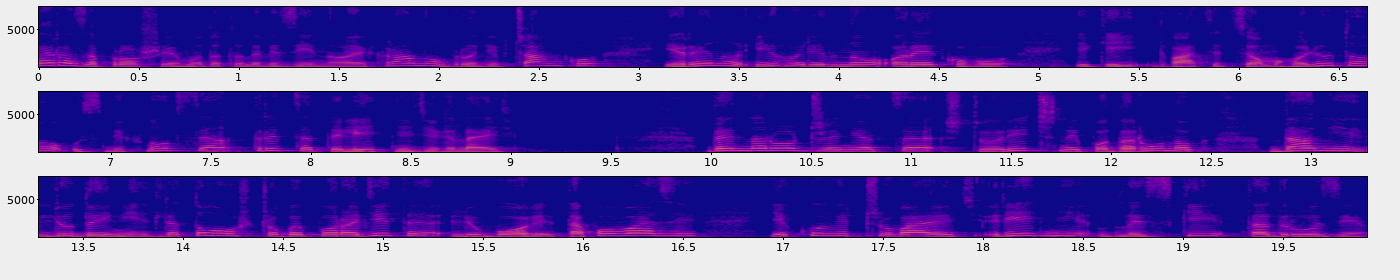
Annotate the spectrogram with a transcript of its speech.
Зараз запрошуємо до телевізійного екрану бродівчанку Ірину Ігорівну Рикову, який 27 лютого усміхнувся 30-літній ювілей. День народження це щорічний подарунок даній людині для того, щоб порадіти любові та повазі, яку відчувають рідні, близькі та друзі.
